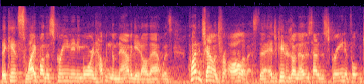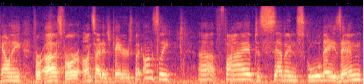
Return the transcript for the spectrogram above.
they can't swipe on the screen anymore, and helping them navigate all that was quite a challenge for all of us. The educators on the other side of the screen in Fulton County, for us, for our on site educators, but honestly, uh, five to seven school days in,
